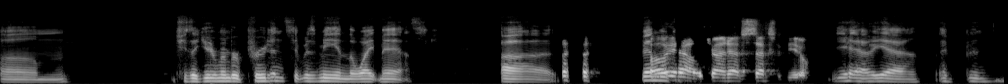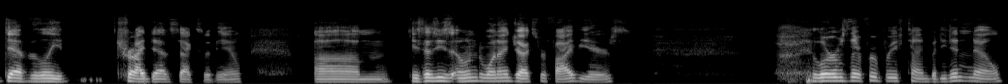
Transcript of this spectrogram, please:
Um, she's like, you remember Prudence? It was me in the white mask. Uh, Ben oh yeah, I was trying to have sex with you. yeah, yeah. I definitely tried to have sex with you. Um, he says he's owned One Eye Jacks for five years. Laura was there for a brief time, but he didn't know.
